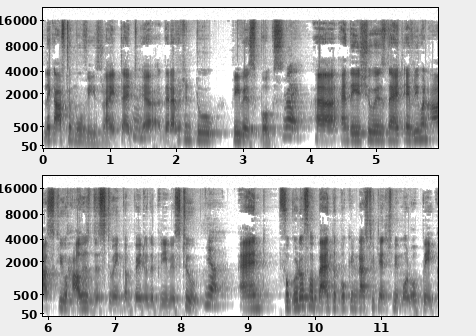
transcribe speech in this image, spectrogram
like after movies, right? That mm. uh, that I've written two previous books, right? Uh, and the issue is that everyone asks you how is this doing compared to the previous two, yeah. And for good or for bad, the book industry tends to be more opaque.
